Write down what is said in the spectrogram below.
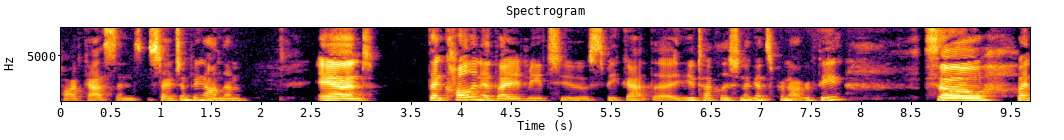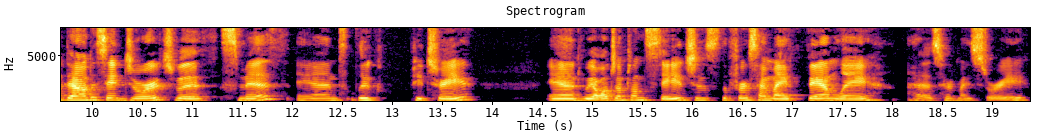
podcasts and started jumping on them. And then Collin invited me to speak at the Utah Coalition Against Pornography. So went down to St. George with Smith and Luke Petrie, and we all jumped on stage. It was the first time my family has heard my story.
